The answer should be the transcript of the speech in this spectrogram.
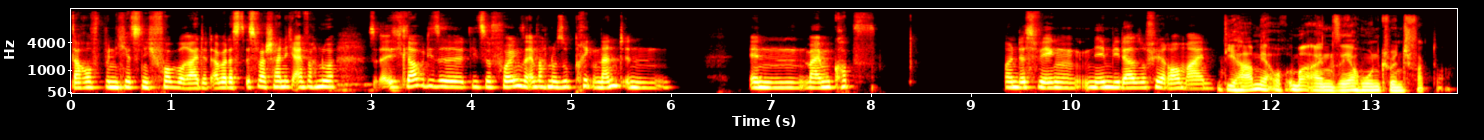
darauf bin ich jetzt nicht vorbereitet, aber das ist wahrscheinlich einfach nur, ich glaube, diese, diese Folgen sind einfach nur so prägnant in, in meinem Kopf. Und deswegen nehmen die da so viel Raum ein. Die haben ja auch immer einen sehr hohen Cringe-Faktor.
